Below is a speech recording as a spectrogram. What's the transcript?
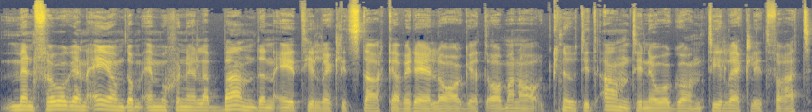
men frågan är om de emotionella banden är tillräckligt starka vid det laget och om man har knutit an till någon tillräckligt för att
